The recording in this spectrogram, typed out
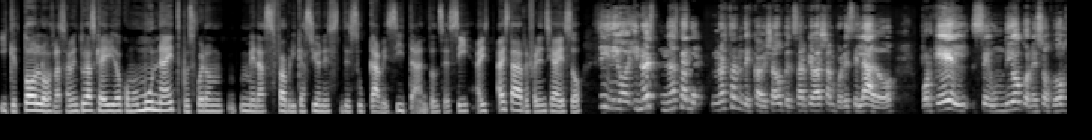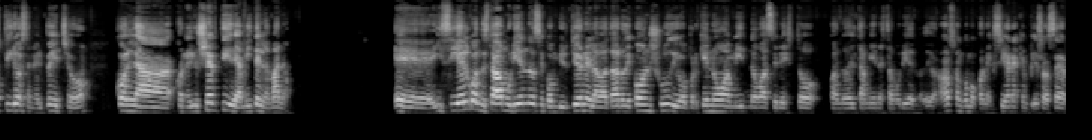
y que todas las aventuras que ha vivido como Moon Knight pues fueron meras fabricaciones de su cabecita. Entonces sí, ahí, está la referencia a eso. Sí, digo, y no es, no, es tan, no es tan descabellado pensar que vayan por ese lado, porque él se hundió con esos dos tiros en el pecho, con, la, con el Ushefti de Amit en la mano. Eh, y si él cuando estaba muriendo se convirtió en el avatar de Konshu, digo, ¿por qué no Amit no va a hacer esto cuando él también está muriendo? Digo, ¿no? Son como conexiones que empiezo a hacer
